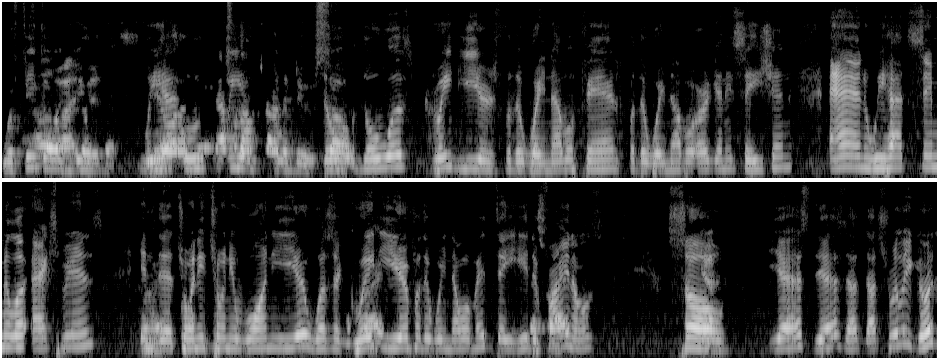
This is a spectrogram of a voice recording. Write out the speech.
with Fico Oh, and Quijote. We You know had- what I mean? That's we- what I'm trying to do. So So those was great years for the Guaynabo fans, for the Guaynabo organization, and we had similar experience in Right. the 2021 year. Was a great right. year for the Guaynabo Mets. They hit That's the right. finals. So yes, yes, that, that's really good.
